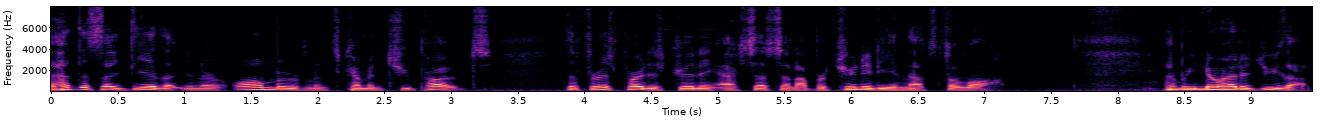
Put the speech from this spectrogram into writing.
I had this idea that, you know, all movements come in two parts. The first part is creating access and opportunity, and that's the law. And we know how to do that.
